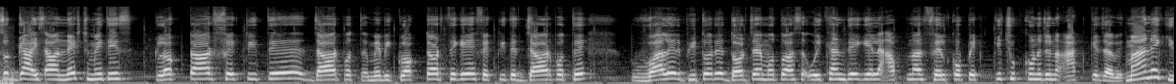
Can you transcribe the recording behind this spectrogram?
so guys our next myth is clock tower ফ্যাক্টরিতে যাওয়ার পথে মেবি ক্লক টাওয়ার থেকে ফ্যাক্টরিতে যাওয়ার পথে ওয়ালের ভিতরে দরজার মতো আছে, ওইখান দিয়ে গেলে আপনার ফেলকোপেট কিছুক্ষণের জন্য আটকে যাবে। মানে কি?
